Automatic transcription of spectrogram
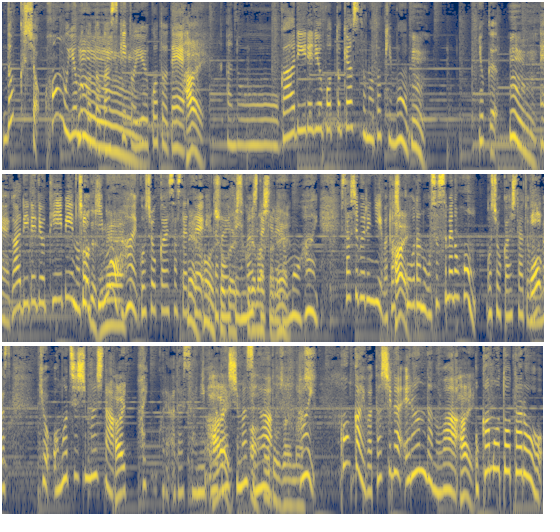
読書本を読むことが好きということで、はい、あのガーリーレディオポッドキャストの時も、うん。よく、うん、えー、ガーリーレディオ TV の時も、ね、はい、ご紹介させていただいていましたけれども、ね。はい、久しぶりに私、幸田のおすすめの本ご紹介したいと思います。今日お持ちしました。はい、はい、これ足立さんにお願いしますが、はい、今回私が選んだのは、岡本太郎、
